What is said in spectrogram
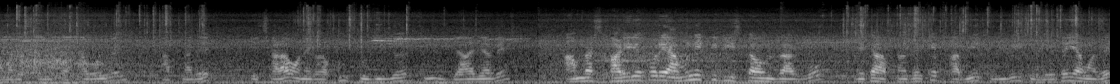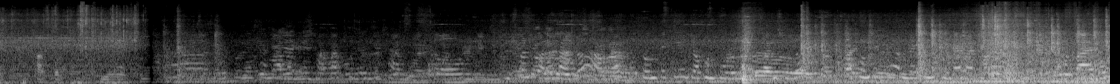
আমাদের সঙ্গে কথা বলবেন। আপনাদের এছাড়াও অনেক রকম সুবিধা দেওয়া যাবে। আমরা শাড়ির ওপরে এমন একটি ডিসকাউন্ট রাখব, যেটা আপনাদেরকে ভাবিয়ে তুলবেই তুলবে। এটাই আমাদের আকর্ষণ তো ভীষণ ভালো লাগল আমরা প্রথম থেকেই যখন পুরোনো দোকান তখন থেকেই আমরা এখানে কেনাকাটা বারবার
